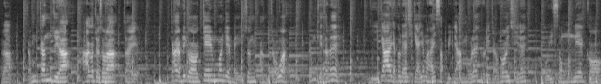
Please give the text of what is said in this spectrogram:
好啦，咁跟住啦，下一個着數啦，就係、加入呢個 Game One 嘅微信群組啊。咁其實咧，而家入到你一次嘅，因為喺十月廿五號咧，佢哋就開始咧會送呢一個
